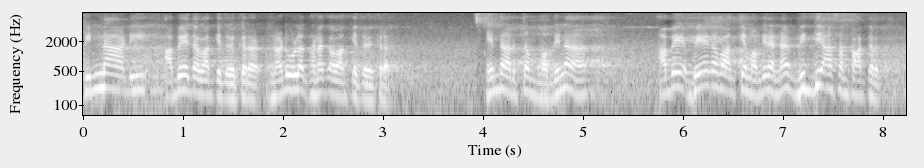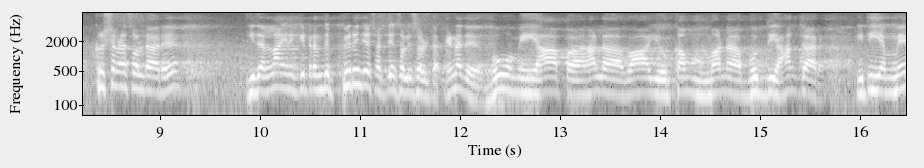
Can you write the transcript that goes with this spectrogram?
பின்னாடி அபேத வாக்கியத்தை வைக்கிறார். நடுவில் கடக வாக்கியத்தை வைக்கிறார். என்ன அர்த்தம் அப்படின்னா அபே பேத வாக்கியம் அப்படின்னா என்ன? வித்தியாசம் பார்க்கறது. கிருஷ்ணன் சொல்றாரு? இதெல்லாம் என்கிட்ட இருந்து பிரிஞ்ச சக்தின்னு சொல்லி சொல்லிட்டேன். என்னது? பூமி ஆப்ப நல வாயு கம் மன புத்தி அகங்கார். இது எம்மே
